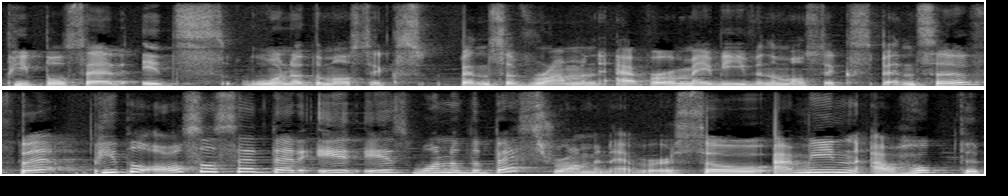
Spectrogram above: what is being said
people said it's one of the most expensive ramen ever, maybe even the most expensive. But people also said that it is one of the best ramen ever. So, I mean, I hope the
